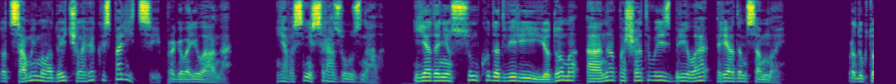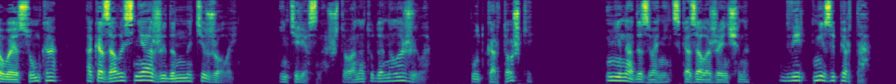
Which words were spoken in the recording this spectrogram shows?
тот самый молодой человек из полиции», — проговорила она. «Я вас не сразу узнала». Я донес сумку до двери ее дома, а она, пошатываясь, брела рядом со мной. Продуктовая сумка оказалась неожиданно тяжелой. Интересно, что она туда наложила? Пуд картошки? «Не надо звонить», — сказала женщина. «Дверь не заперта».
